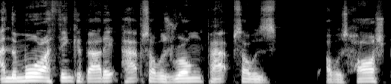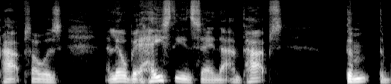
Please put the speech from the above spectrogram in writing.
And the more I think about it, perhaps I was wrong. Perhaps I was, I was harsh. Perhaps I was a little bit hasty in saying that. And perhaps the, the,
